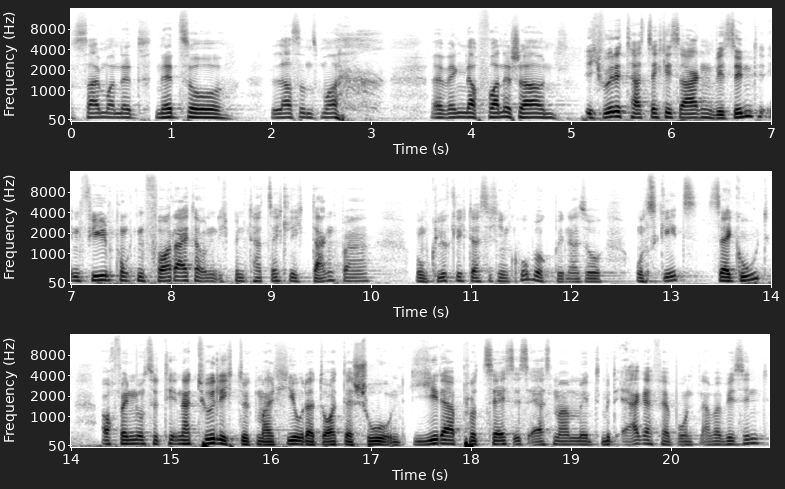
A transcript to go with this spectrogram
sei mal nicht, nicht so, lass uns mal ein wenig nach vorne schauen. Ich würde tatsächlich sagen, wir sind in vielen Punkten Vorreiter und ich bin tatsächlich dankbar, und glücklich, dass ich in Coburg bin. Also uns geht es sehr gut, auch wenn wir uns natürlich drückt mal hier oder dort der Schuh und jeder Prozess ist erstmal mit, mit Ärger verbunden, aber wir sind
